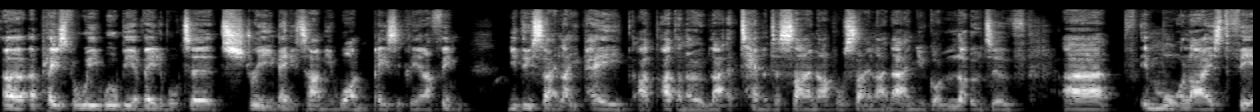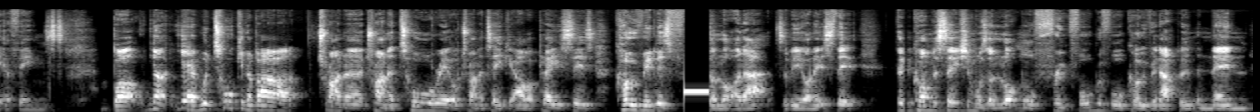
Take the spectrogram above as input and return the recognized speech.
uh, a place for we will be available to stream anytime you want, basically. And I think you do something like you pay I, I don't know like a tenner to sign up or something like that and you've got loads of uh immortalized theater things. But no, yeah we're talking about trying to trying to tour it or trying to take it other places. Covid has a lot of that to be honest. It the conversation was a lot more fruitful before covid happened and then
